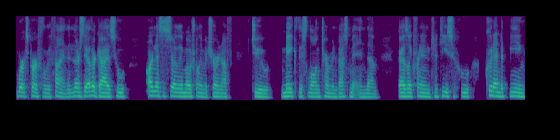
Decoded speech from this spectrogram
works perfectly fine. Then there's the other guys who aren't necessarily emotionally mature enough to make this long-term investment in them. Guys like Fernando Tatis, who could end up being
